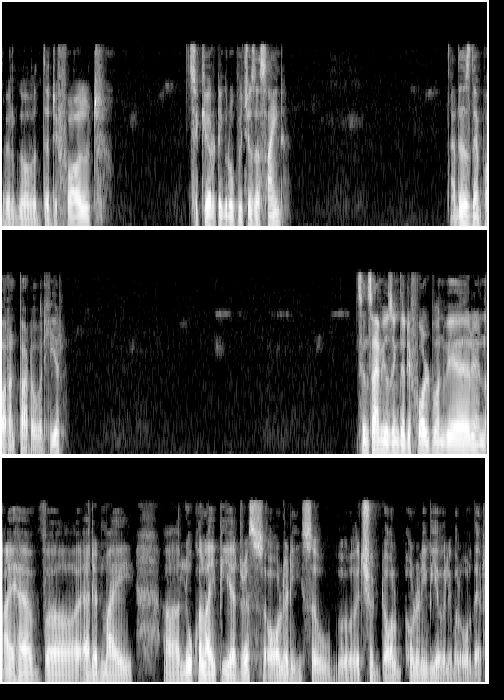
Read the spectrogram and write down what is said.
We'll go with the default security group which is assigned. And this is the important part over here. Since I'm using the default one wherein I have uh, added my uh, local IP address already, so uh, it should all already be available over there.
